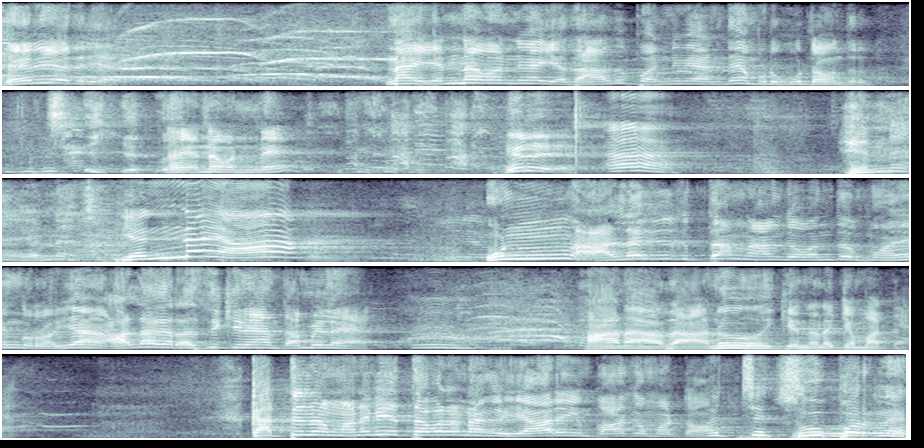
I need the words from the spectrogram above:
தெரிய தெரியாது. நான் என்ன பண்ணுவேன்? ஏதாவது பண்ணுவேன் அப்படி கூட்டம் வந்திருக்கும் நான் என்ன பண்ணேன் இரு. ஆ. என்ன என்ன? என்னையா? உன் அழகுக்கு தான் நாங்க வந்து மயங்குறோம். ஏன் அழகை ரசிக்கிறேன் தமிழன் ஆனா அதை அனுபவிக்க நினைக்க மாட்டேன். கட்டுன மனைவியை தவிர நாங்க யாரையும் பார்க்க மாட்டோம். சூப்பர்னே.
